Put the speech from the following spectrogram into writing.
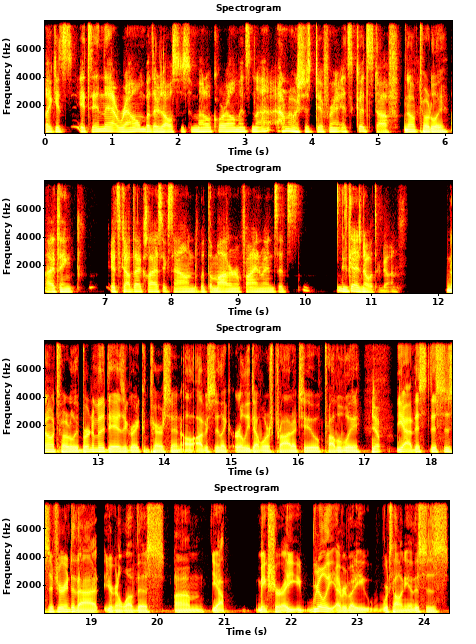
like it's it's in that realm but there's also some metalcore elements and I, I don't know it's just different it's good stuff no, totally. i think it's got that classic sound with the modern refinements it's these guys know what they're doing No, totally. Burn of the Day is a great comparison. Obviously, like early Devil Wears Prada too, probably. Yep. Yeah, this this is if you're into that, you're gonna love this. Um, yeah, make sure. Really, everybody, we're telling you, this is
